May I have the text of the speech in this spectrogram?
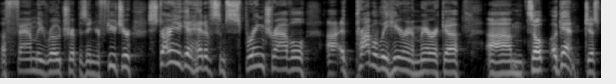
a family road trip is in your future, starting to get ahead of some spring travel, uh, probably here in America. Um, so again, just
